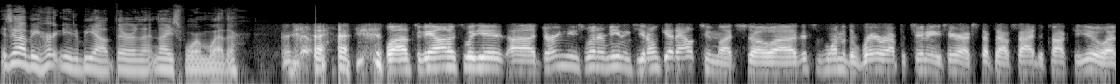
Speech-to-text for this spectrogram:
it's got to be hurting you to be out there in that nice warm weather. well, to be honest with you, uh, during these winter meetings, you don't get out too much. So uh, this is one of the rare opportunities here. I've stepped outside to talk to you. Uh,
